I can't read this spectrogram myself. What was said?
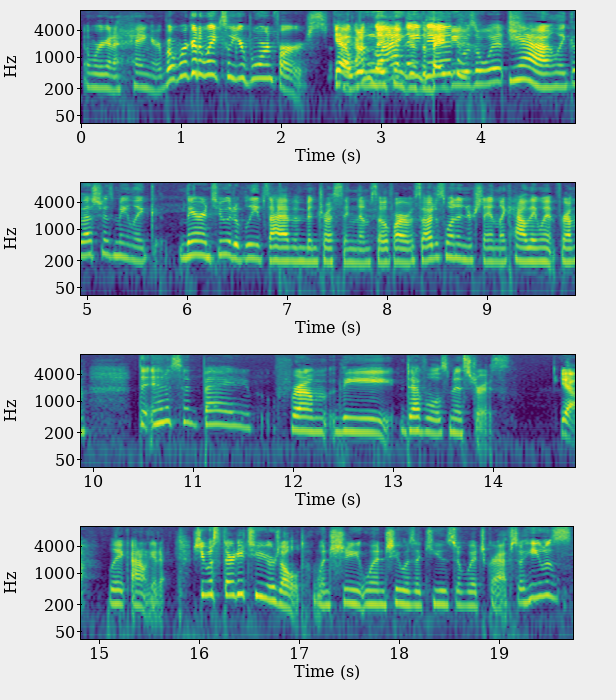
and we're gonna hang her, but we're gonna wait till you're born first. Yeah, Like, wouldn't they think that the did. baby was a witch? Yeah, like that's just me. Like their intuitive leaps, I haven't been trusting them so far. So I just want to understand like how they went from the innocent babe from the devil's mistress. Yeah. Like I don't get it. She was 32 years old when she when she was accused of witchcraft. So he was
